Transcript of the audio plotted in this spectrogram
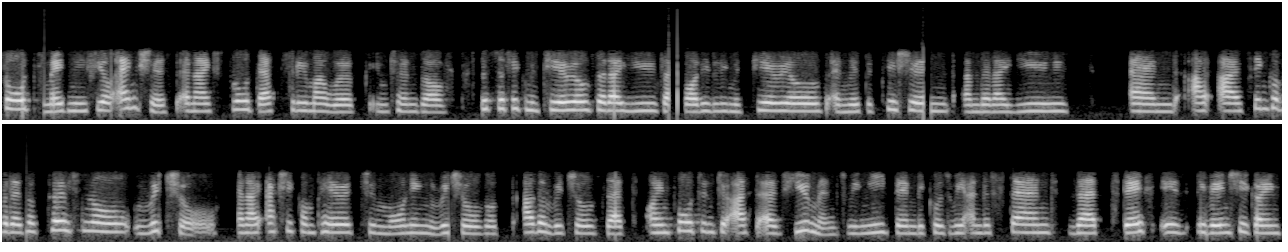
thoughts made me feel anxious, and I explored that through my work in terms of specific materials that I use, bodily materials and repetition um, that I use. And I, I think of it as a personal ritual. And I actually compare it to morning rituals or other rituals that are important to us as humans. We need them because we understand that death is eventually going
